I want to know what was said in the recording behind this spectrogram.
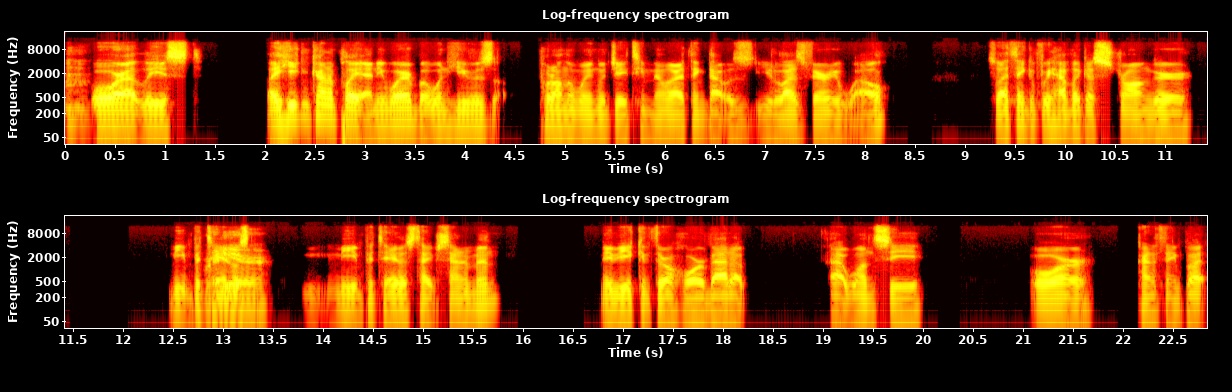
hmm or at least like he can kind of play anywhere, but when he was put on the wing with JT Miller, I think that was utilized very well. So I think if we have like a stronger meat and potatoes, meat and potatoes type centerman, maybe you can throw Horvat up at one C or kind of thing. But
